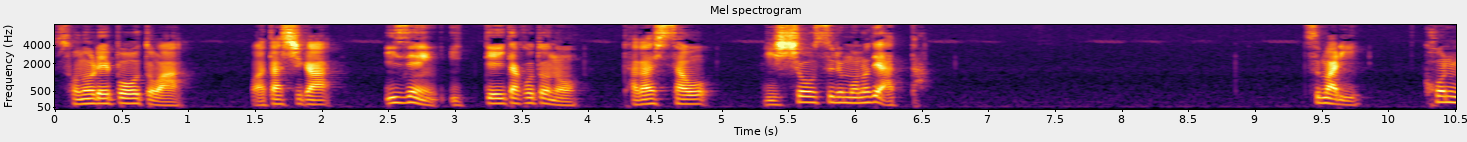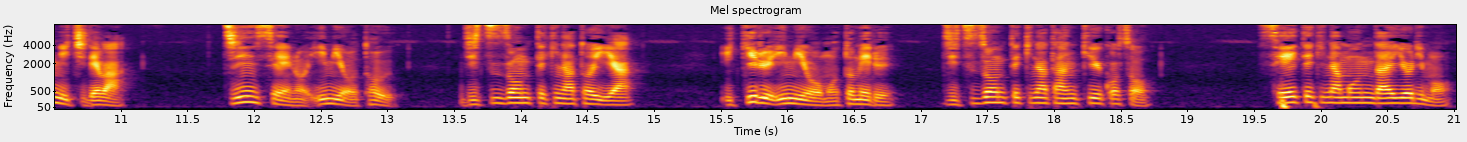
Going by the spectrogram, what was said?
そのレポートは私が以前言っていたことの正しさを立証するものであった。つまり、今日では人生の意味を問う実存的な問いや生きる意味を求める実存的な探求こそ性的な問題よりも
